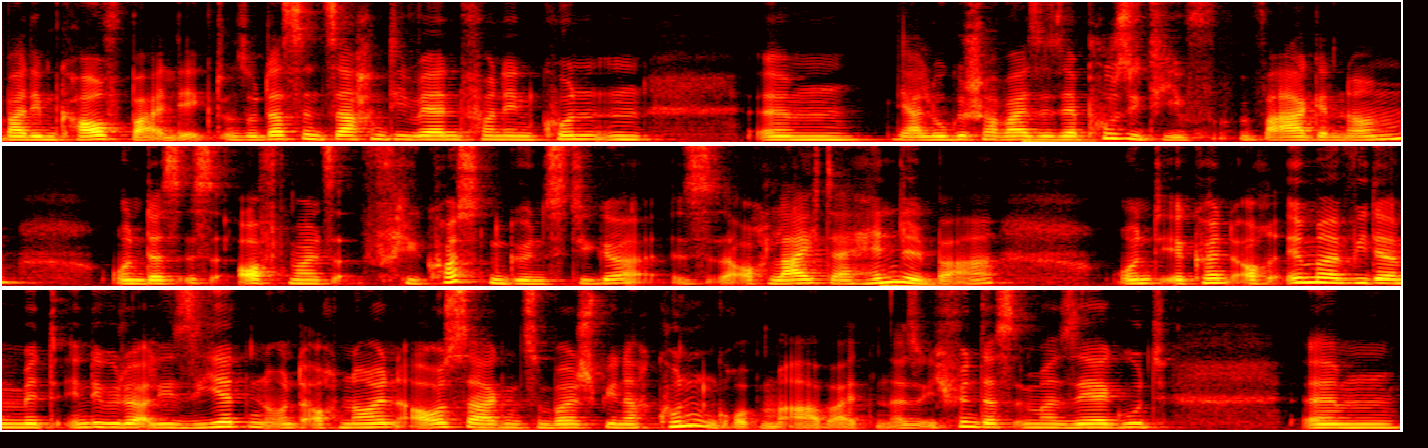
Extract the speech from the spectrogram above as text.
bei dem Kauf beilegt. Und so, das sind Sachen, die werden von den Kunden ähm, ja logischerweise sehr positiv wahrgenommen. Und das ist oftmals viel kostengünstiger, es ist auch leichter handelbar. Und ihr könnt auch immer wieder mit individualisierten und auch neuen Aussagen zum Beispiel nach Kundengruppen arbeiten. Also ich finde das immer sehr gut, ähm,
